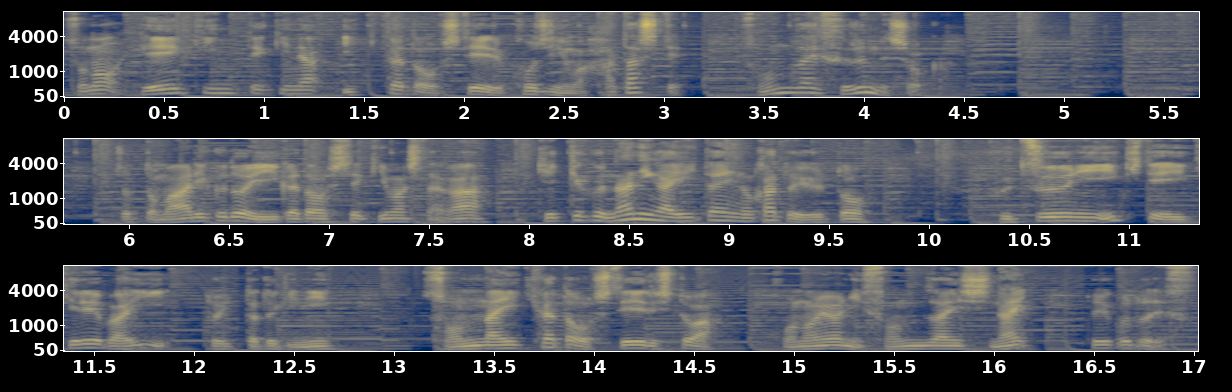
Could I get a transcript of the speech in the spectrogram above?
その平均的な生き方をしている個人は果たして存在するんでしょうか？ちょっと回りくどい言い方をしてきましたが、結局何が言いたいのかというと、普通に生きていければいいといった時に、そんな生き方をしている人はこの世に存在しないということです。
